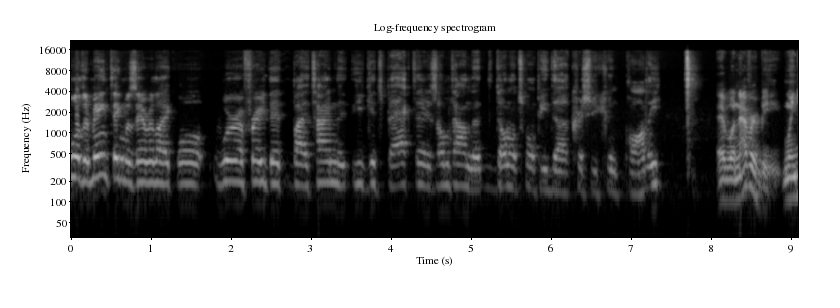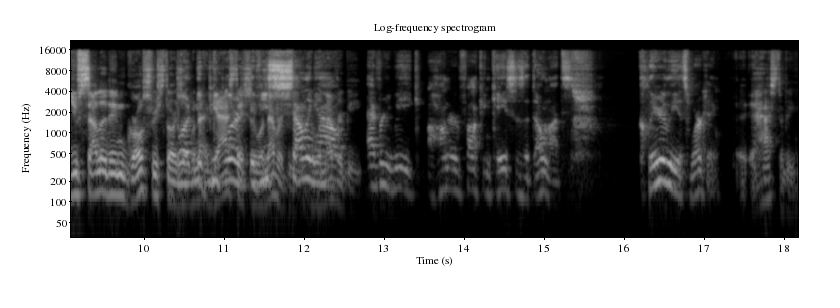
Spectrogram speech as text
Well, their main thing was they were like, well, we're afraid that by the time that he gets back to his hometown, the donuts won't be the Krispy Kreme quality. It will never be. When you sell it in grocery stores, But when if that gas are- station, it will never be. selling it will never out- be. Every week, a hundred fucking cases of donuts. Clearly, it's working. It has to be.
